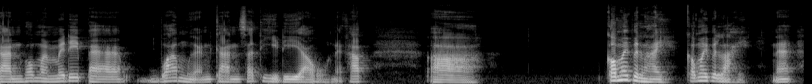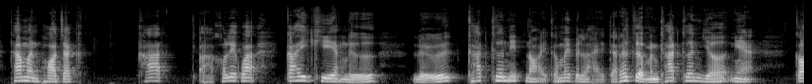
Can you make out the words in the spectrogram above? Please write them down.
กัน เพราะมันไม่ได้แปลว่าเหมือนกันสัทีเดียวนะครับก็ไม่เป็นไรก็ไม่เป็นไรนะถ้ามันพอจะคาดเขาเรียกว่าใกล้เคียงหรือ หรือคาดเคลื่อนนิดหน่อยก็ไม่เป็นไร แต่ถ้าเกิดมันคาดเคลื่อนเยอะเนี่ยก็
